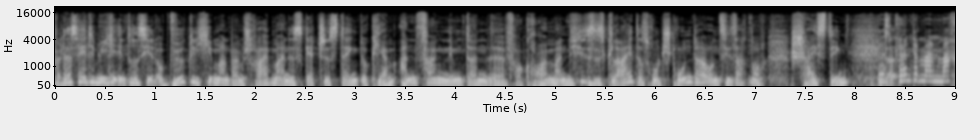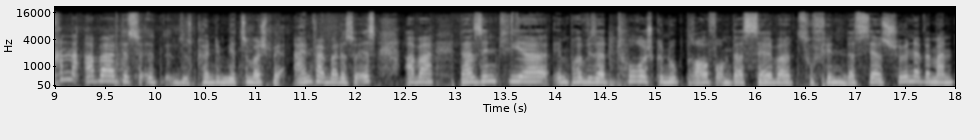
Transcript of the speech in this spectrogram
Weil das hätte mich interessiert, ob wirklich jemand beim Schreiben eines Sketches denkt, okay, am Anfang nimmt dann äh, Frau Kräumann dieses Kleid, das rutscht runter und sie sagt noch, Scheißding. Das da könnte man machen, aber das, äh, das könnte mir zum Beispiel einfallen, weil das so ist. Aber da sind wir improvisatorisch genug drauf, um das selber zu finden. Das ist ja das Schöne, wenn man,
